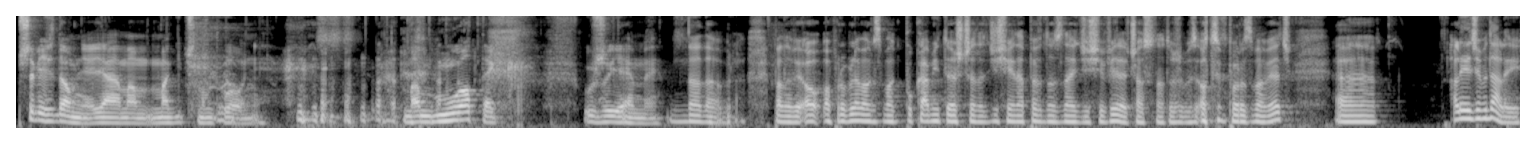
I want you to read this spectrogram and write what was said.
Przywieź do mnie, ja mam magiczną dłoń. mam młotek użyjemy. No dobra. Panowie, o, o, problemach z MacBookami to jeszcze dzisiaj na pewno znajdzie się wiele czasu na to, żeby o tym porozmawiać. E, ale jedziemy dalej.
